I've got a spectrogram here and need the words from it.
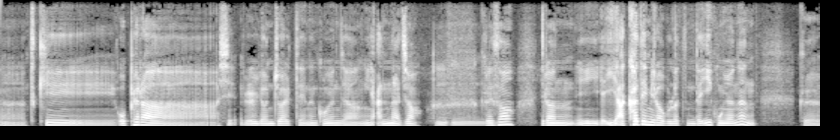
어, 특히 오페라를 연주할 때는 공연장이 안 나죠. 음흠. 그래서 이런 이, 이 아카데미라고 불렀던데 이 공연은 그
